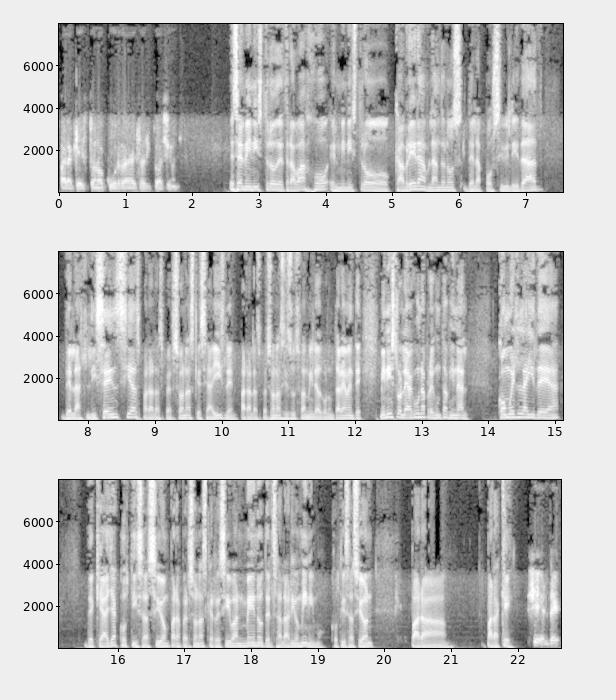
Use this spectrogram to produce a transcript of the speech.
para que esto no ocurra esa situación. Es el ministro de Trabajo, el ministro Cabrera, hablándonos de la posibilidad de las licencias para las personas que se aíslen, para las personas y sus familias voluntariamente. Ministro, le hago una pregunta final. ¿Cómo es la idea de que haya cotización para personas que reciban menos del salario mínimo? ¿Cotización para, para qué? Sí, el, de,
